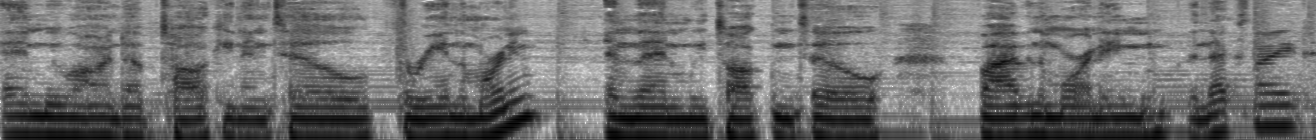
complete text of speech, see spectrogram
and we wound up talking until three in the morning. And then we talked until five in the morning the next night.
